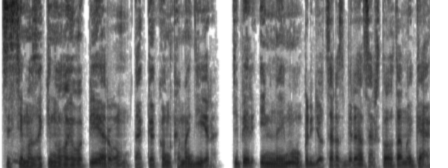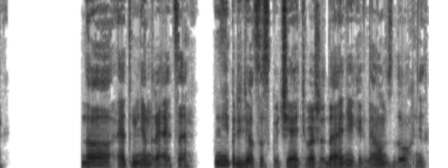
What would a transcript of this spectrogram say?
Система закинула его первым, так как он командир. Теперь именно ему придется разбираться, что там и как. Но это мне нравится. Не придется скучать в ожидании, когда он сдохнет.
